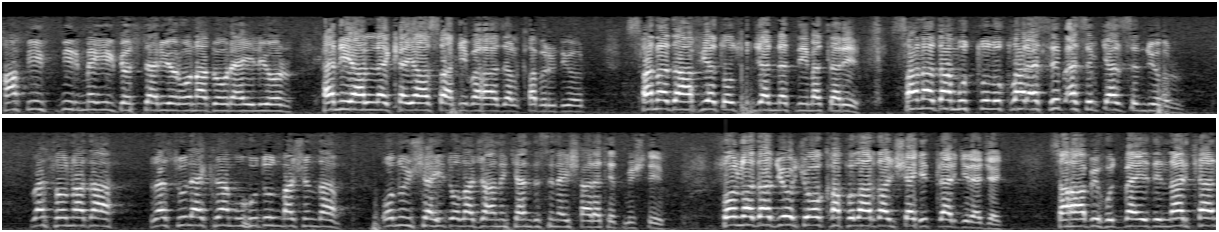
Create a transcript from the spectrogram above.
Hafif bir meyil gösteriyor, ona doğru eğiliyor. Heniyalleke ya sahibi hazel kabir diyor. Sana da afiyet olsun cennet nimetleri. Sana da mutluluklar esip esip gelsin diyor. Ve sonra da Resul-i Ekrem Uhud'un başında onun şehit olacağını kendisine işaret etmişti. Sonra da diyor ki o kapılardan şehitler girecek. Sahabi hutbe dinlerken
